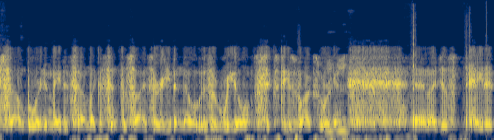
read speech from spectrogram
soundboard and made it sound like a synthesizer, even though it was a real 60s Vox organ. And I just hated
